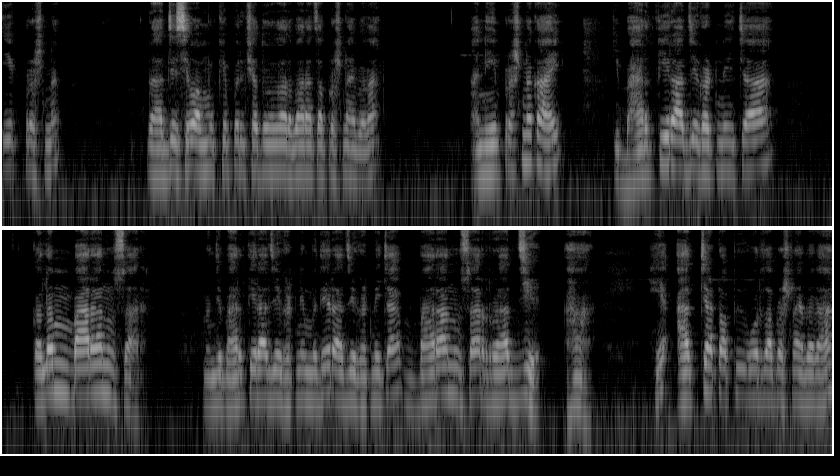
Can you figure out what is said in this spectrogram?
एक प्रश्न. राज्यसेवा मुख्य परीक्षा दोन हजार बाराचा प्रश्न आहे बघा. आणि प्रश्न काय आहे? की भारतीय राज्यघटनेच्या कलम बारानुसार म्हणजे भारतीय राज्यघटनेमध्ये राज्यघटनेच्या बारानुसार राज्य हां. हे आजच्या टॉपिकवरचा प्रश्न आहे बघा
